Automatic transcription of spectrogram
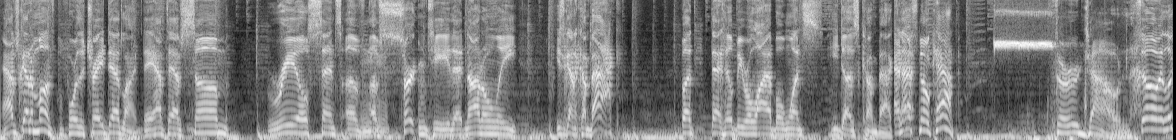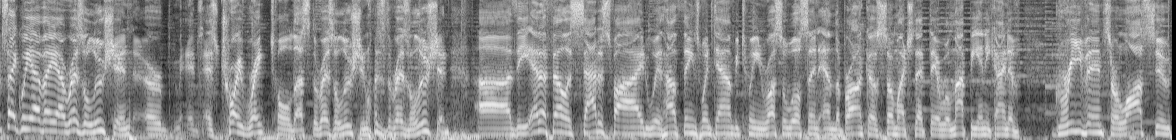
Avs got a month before the trade deadline. They have to have some real sense of, of certainty that not only he's going to come back, but that he'll be reliable once he does come back. And that's no cap. Third down. So it looks like we have a, uh resolution, or as, as Troy Renck told us, the resolution was the resolution. Uh, the NFL is satisfied with how things went down between Russell Wilson and the Broncos so much that there will not be any kind of grievance or lawsuit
